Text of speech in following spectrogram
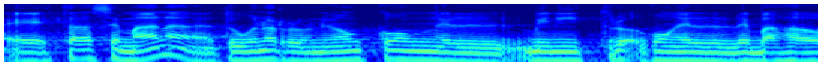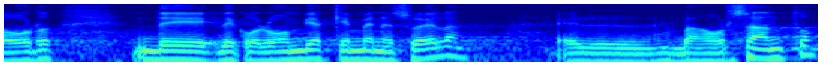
esta semana tuve una reunión con el ministro, con el embajador de, de Colombia aquí en Venezuela, el embajador Santo.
